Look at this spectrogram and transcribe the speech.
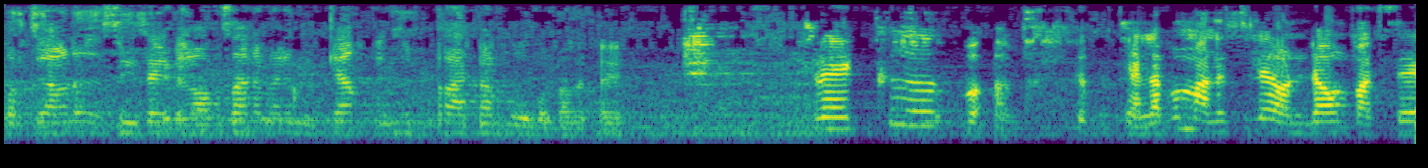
കുറച്ച് നാൾ സീസൈഡ് അവസാനം വരെ നിൽക്കാം എന്നൊരു ട്രാക്കാണ് അതൊക്കെ. ട്രക്ക് ചിലപ്പോ മനസ്സിലുണ്ടാവും പക്ഷേ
